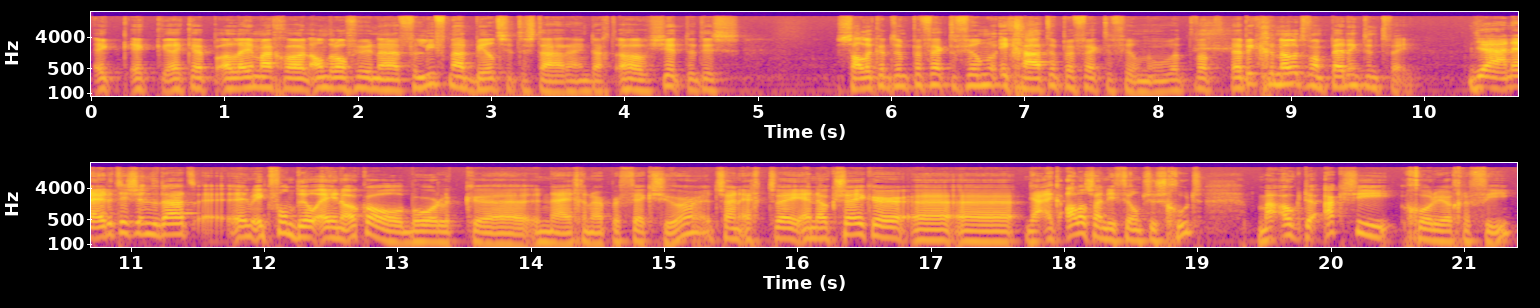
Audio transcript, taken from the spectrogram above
ik, ik, ik heb alleen maar gewoon anderhalf uur naar, verliefd naar het beeld zitten staren. En ik dacht, oh shit, dit is, zal ik het een perfecte film noemen? Ik ga het een perfecte film noemen. Wat, wat heb ik genoten van Paddington 2? Ja, nee, dat is inderdaad. eh, Ik vond deel 1 ook al behoorlijk eh neigen naar perfectie hoor. Het zijn echt twee. En ook zeker. eh, eh, ja, alles aan die films is goed. Maar ook de actiechoreografie.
